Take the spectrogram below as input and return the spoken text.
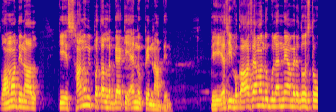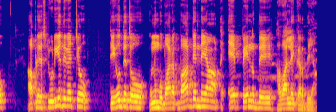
ਦੁਆਵਾਂ ਦੇ ਨਾਲ ਕਿ ਸਾਨੂੰ ਵੀ ਪਤਾ ਲੱਗਾ ਕਿ ਇਹਨੂੰ ਪਿੰਨ ਨਾ ਦੇਣ ਤੇ ਅਸੀਂ ਵਿਕਾਸ ਅਹਿਮਦ ਨੂੰ ਬੁਲਾਉਂਦੇ ਆ ਮੇਰੇ ਦੋਸਤੋ ਆਪਣੇ ਸਟੂਡੀਓ ਦੇ ਵਿੱਚ ਤੇ ਉਹਦੇ ਤੋਂ ਉਹਨੂੰ ਮੁਬਾਰਕਬਾਦ ਦਿੰਦੇ ਆ ਤੇ ਇਹ ਪਿੰਨ ਦੇ ਹਵਾਲੇ ਕਰਦੇ ਆ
